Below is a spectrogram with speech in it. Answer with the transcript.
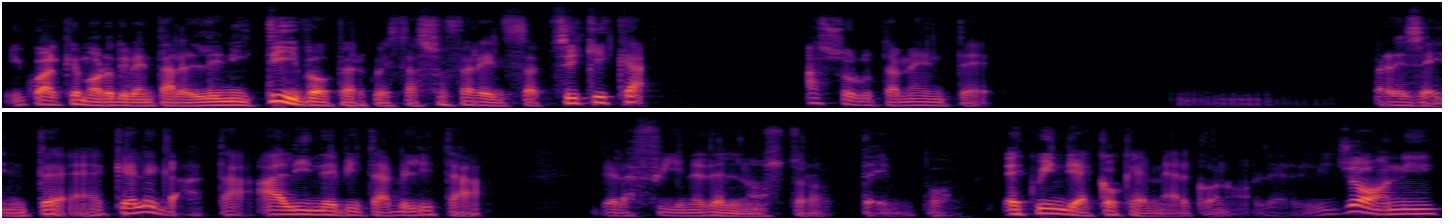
in qualche modo diventare lenitivo per questa sofferenza psichica assolutamente presente, eh, che è legata all'inevitabilità della fine del nostro tempo. E quindi ecco che emergono le religioni,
